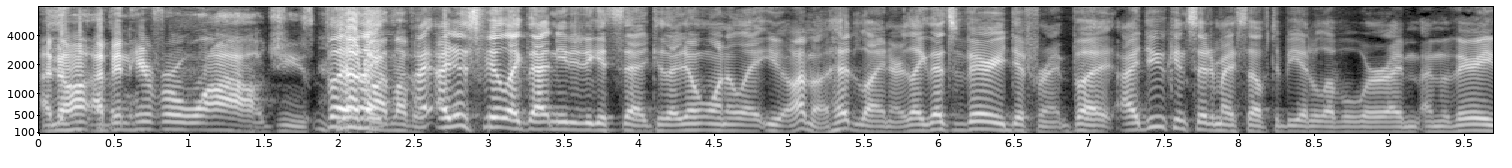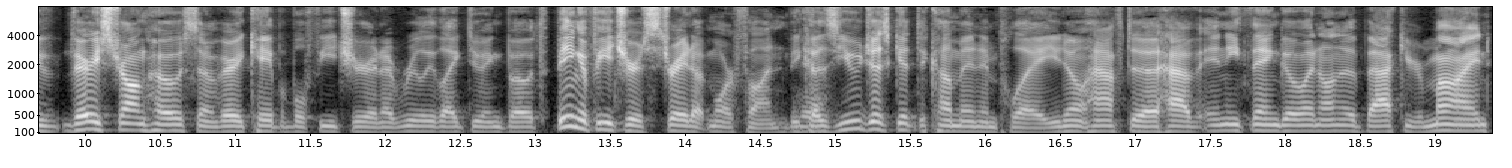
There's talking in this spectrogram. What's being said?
I know. I've been here for a while. Jeez. But no, no, I like, love it. I, I just feel like that needed to get said because I don't want to let you. I'm a headliner. Like that's very different. But I do consider myself to be at a level where I'm, I'm a very very strong host and a very capable feature, and I really like doing both. Being a feature is straight up more fun because you just get to come in and play. You don't have to have anything going on in the back of your mind.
